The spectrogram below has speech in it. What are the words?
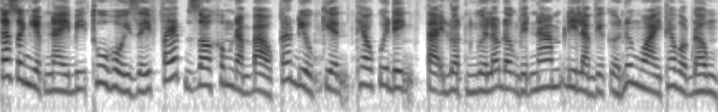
Các doanh nghiệp này bị thu hồi giấy phép do không đảm bảo các điều kiện theo quy định tại Luật Người lao động Việt Nam đi làm việc ở nước ngoài theo hợp đồng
